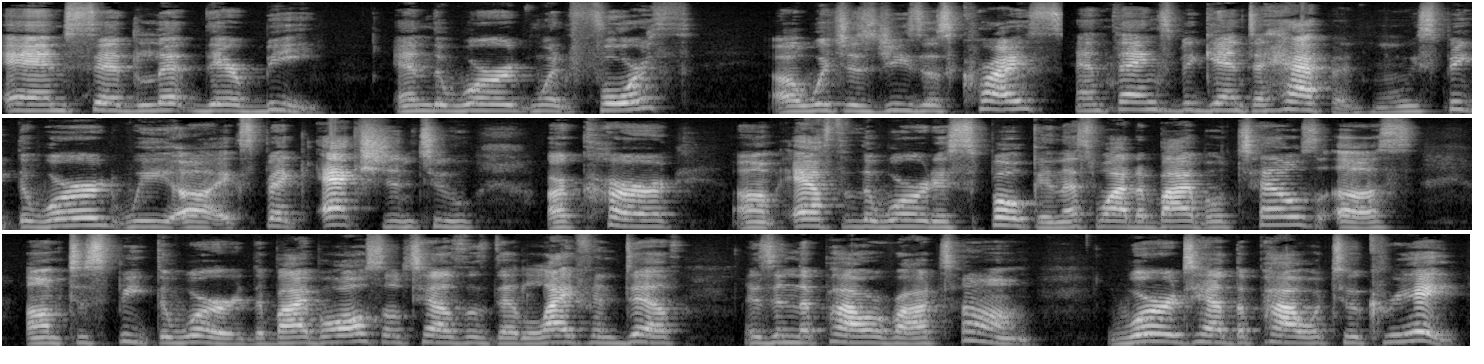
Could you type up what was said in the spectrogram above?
and said, Let there be. And the word went forth, uh, which is Jesus Christ, and things began to happen. When we speak the word, we uh, expect action to occur um, after the word is spoken. That's why the Bible tells us um, to speak the word. The Bible also tells us that life and death is in the power of our tongue. Words have the power to create.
